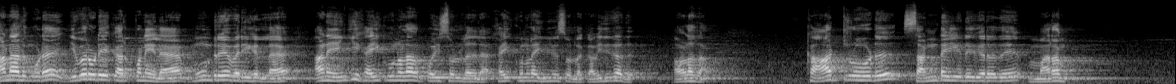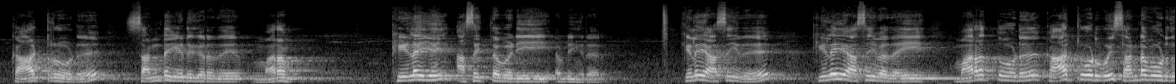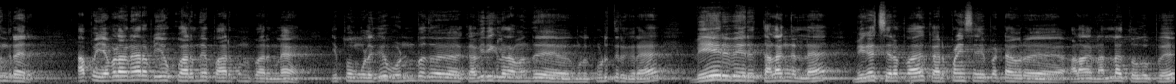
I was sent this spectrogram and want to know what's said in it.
ஆனாலும் கூட இவருடைய கற்பனையில் மூன்றே வரிகளில் ஆனால் எங்கேயும் ஹைக்கூனலாக அவர் போய் சொல்லதில்லை ஹைக்கூனலாக எங்கேயும் சொல்ல கவிதை தான் அது. அவ்வளோதான் காற்றோடு சண்டையிடுகிறது மரம். காற்றோடு சண்டையிடுகிறது மரம். கிளையை அசைத்தபடி அப்படிங்கிறார். கிளை அசைது கிளை அசைவதை மரத்தோடு காற்றோடு போய் சண்டை போடுதுங்கிறார். அப்போ எவ்வளோ நேரம் அப்படியே உட்கார்ந்து பார்க்கணும் பாருங்களேன். இப்போ உங்களுக்கு ஒன்பது கவிதைகளை நான் வந்து உங்களுக்கு கொடுத்துருக்குறேன். வேறு வேறு தளங்களில் மிகச்சிறப்பாக கற்பனை செய்யப்பட்ட ஒரு அழக நல்ல தொகுப்பு.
